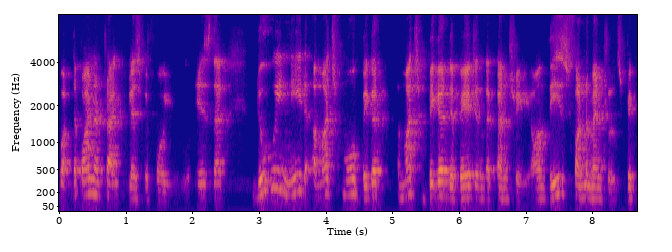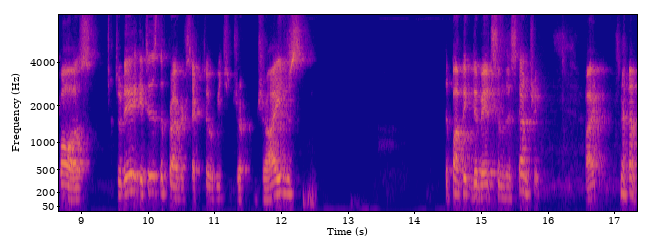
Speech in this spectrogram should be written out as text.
what, the point I'm trying to place before you is that do we need a much more bigger, a much bigger debate in the country on these fundamentals? Because today it is the private sector which dr- drives the public debates in this country, right?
